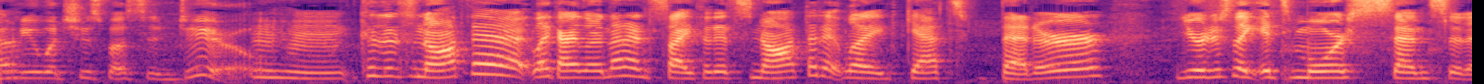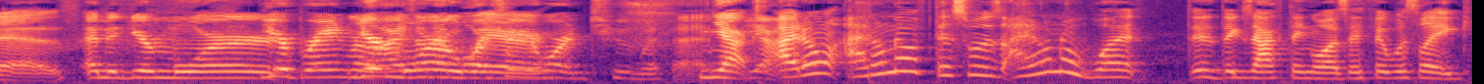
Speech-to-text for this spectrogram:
like knew what she was supposed to do. Mm-hmm. Because it's not that like I learned that in psych that it's not that it like gets better. You're just like it's more sensitive and you're more Your brain you're more it more, so aware. you're more in tune with it. Yeah, I don't I don't know if this was I don't know what the exact thing was. If it was like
